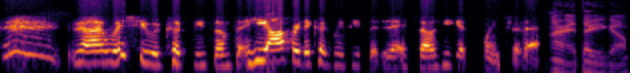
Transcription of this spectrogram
No, I wish he would cook me something. He offered to cook me pizza today, so he gets points for that. All right, there you go.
